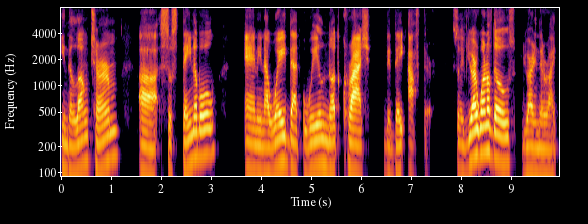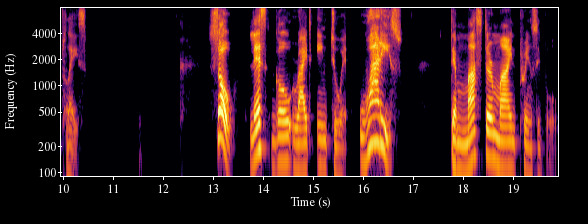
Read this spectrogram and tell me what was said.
in the long term, uh, sustainable, and in a way that will not crash the day after. So if you are one of those, you are in the right place. So let's go right into it. What is the mastermind principle?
